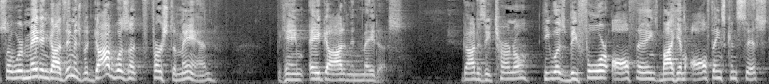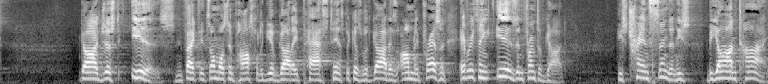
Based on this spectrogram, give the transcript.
so we're made in God's image, but God wasn't first a man, became a God, and then made us. God is eternal. He was before all things. By him, all things consist. God just is. In fact, it's almost impossible to give God a past tense because with God as omnipresent, everything is in front of God. He's transcendent. He's beyond time.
